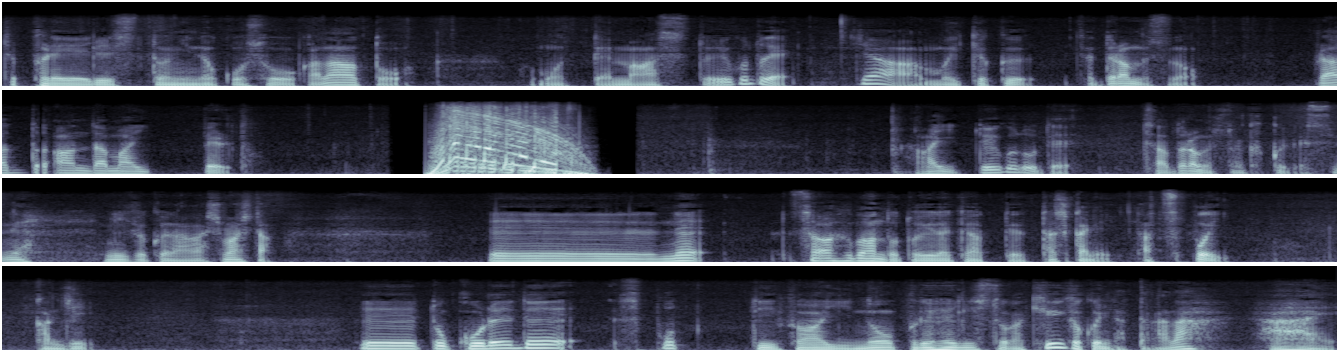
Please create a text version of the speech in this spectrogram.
ちょプレイリストに残そうかなと思ってます。ということで、じゃあもう一曲、ザ・ドラムスの Blood Under My Belt。はい、ということで、ザ・ドラムスの曲ですね。2曲流しました。えー、ね、サーフバンドというだけあって確かに夏っぽい感じ。えーと、これで Spotify のプレイリストが9曲になったかな。はい。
